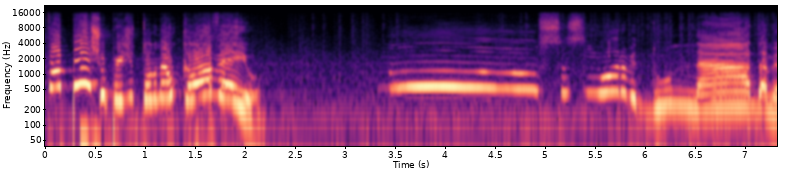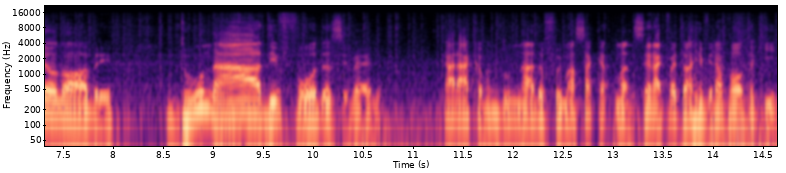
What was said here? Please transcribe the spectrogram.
Tá, peixe, eu perdi todo o meu clã, velho. Nossa senhora, velho. Do nada, meu nobre. Do nada e foda-se, velho. Caraca, mano, do nada eu fui massacrar. Mano, será que vai ter uma reviravolta aqui?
